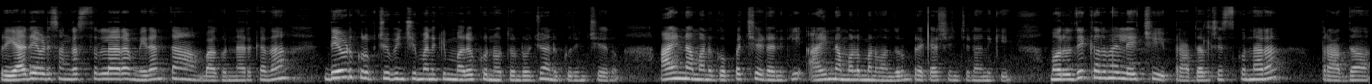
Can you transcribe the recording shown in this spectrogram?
ప్రియాదేవుడి సంఘస్థులారా మీరంతా బాగున్నారు కదా? దేవుడు కృప చూపించి మనకి మరొక నూతన రోజు అనుగ్రహించారు. ఆయన మన గొప్ప చేయడానికి ఆయన నమ్మలో మనం అందరం ప్రకాశించడానికి. మరుదే ఉదయకాలమే లేచి ప్రార్థనలు చేసుకున్నారా? ప్రార్థన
